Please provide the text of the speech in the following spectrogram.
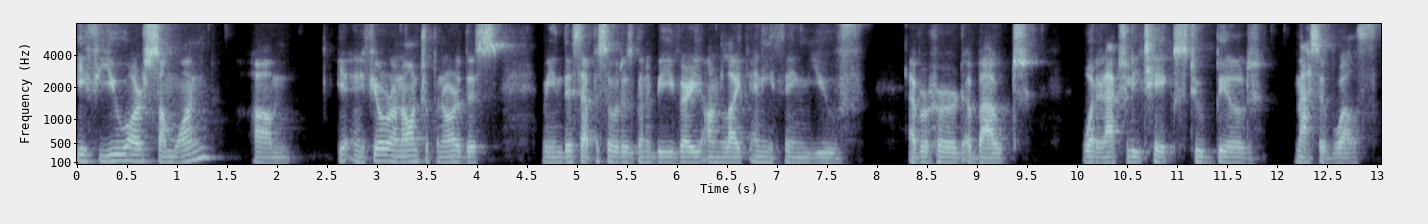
if you are someone, um, if you're an entrepreneur, this, I mean, this episode is going to be very unlike anything you've ever heard about what it actually takes to build massive wealth.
